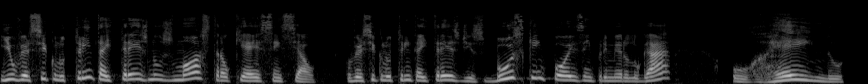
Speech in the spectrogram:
E o versículo 33 nos mostra o que é essencial. O versículo 33 diz: Busquem, pois, em primeiro lugar, o reino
